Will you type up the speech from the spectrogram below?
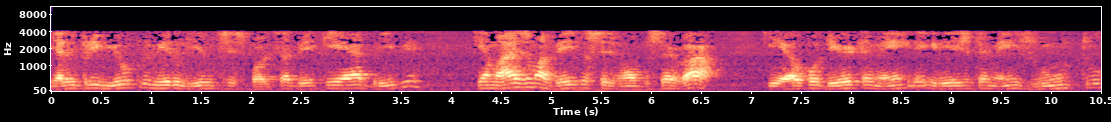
E ela imprimiu o primeiro livro que vocês podem saber, que é a Bíblia, que é mais uma vez vocês vão observar que é o poder também da igreja também junto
